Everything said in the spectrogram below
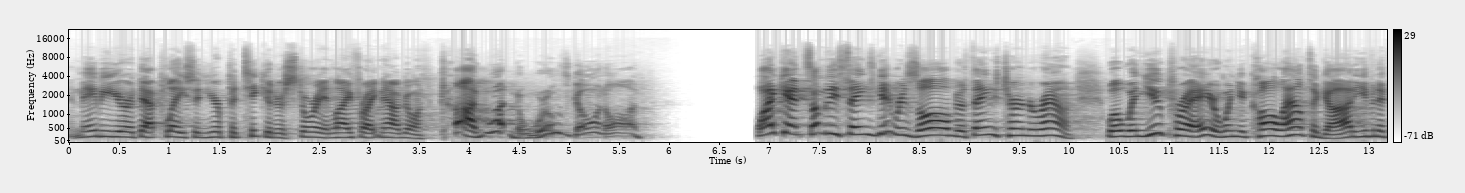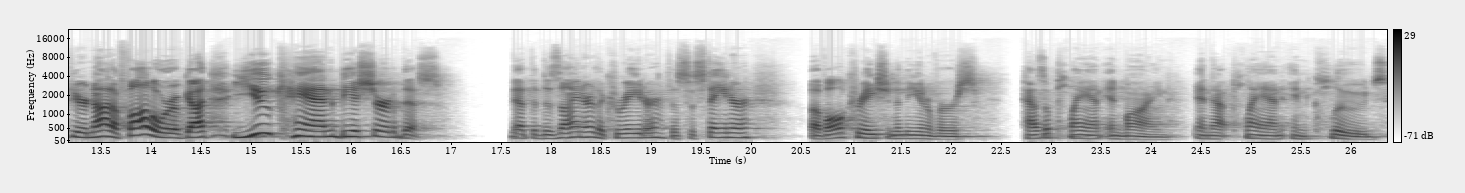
And maybe you're at that place in your particular story in life right now going, God, what in the world's going on? Why can't some of these things get resolved or things turned around? Well, when you pray or when you call out to God, even if you're not a follower of God, you can be assured of this that the designer, the creator, the sustainer of all creation in the universe has a plan in mind, and that plan includes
